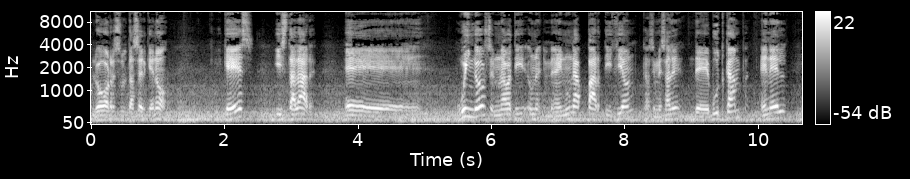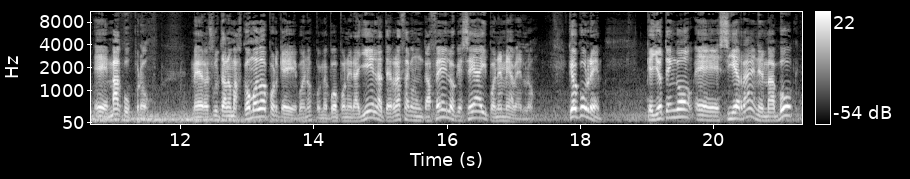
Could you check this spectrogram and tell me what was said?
luego resulta ser que no, que es instalar eh, Windows en una, partición, casi me sale, de Bootcamp en el eh, MacBook Pro. Me resulta lo más cómodo porque, bueno, pues me puedo poner allí en la terraza con un café, lo que sea, y ponerme a verlo. ¿Qué ocurre? Que yo tengo eh, Sierra en el MacBook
